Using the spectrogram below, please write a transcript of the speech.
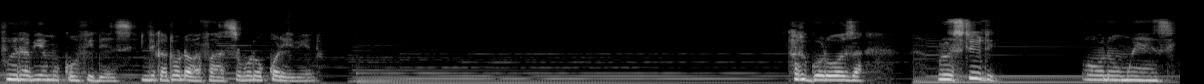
twerabyemu confidence. Nti katonda waffe asobola okukola ebintu. Kati golowooza prostitute ono omwenzi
